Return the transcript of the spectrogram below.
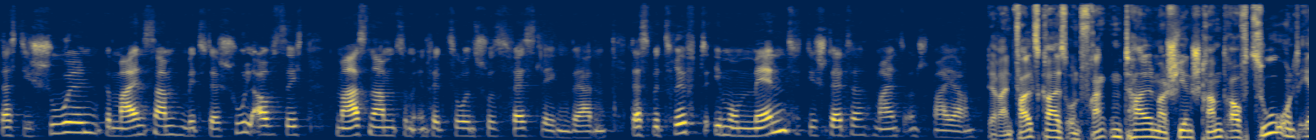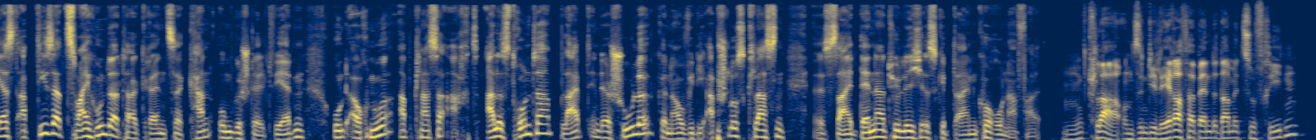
dass die Schulen gemeinsam mit der Schulaufsicht Maßnahmen zum Infektionsschutz festlegen werden. Das betrifft im Moment die Städte Mainz und Speyer. Der Rhein-Pfalz-Kreis und Frankenthal marschieren stramm drauf zu und erst ab dieser 200er-Grenze kann umgestellt werden und auch nur ab Klasse 8. Alles drunter bleibt in der Schule, genau wie die Abschlussklassen, es sei denn natürlich, es gibt einen Corona-Fall. Hm, klar, und sind die Lehrerverbände damit zufrieden?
